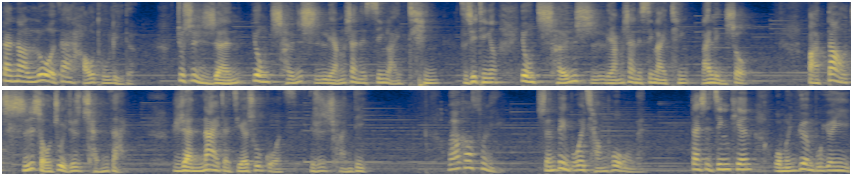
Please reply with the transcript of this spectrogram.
但那落在好土里的，就是人用诚实良善的心来听，仔细听哦，用诚实良善的心来听，来领受，把道持守住，也就是承载，忍耐着结出果子，也就是传递。我要告诉你，神并不会强迫我们，但是今天我们愿不愿意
